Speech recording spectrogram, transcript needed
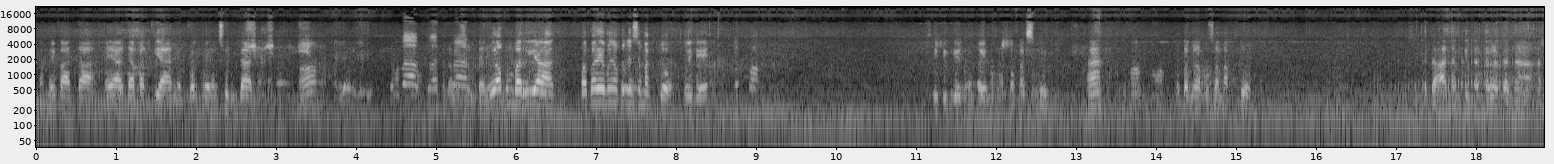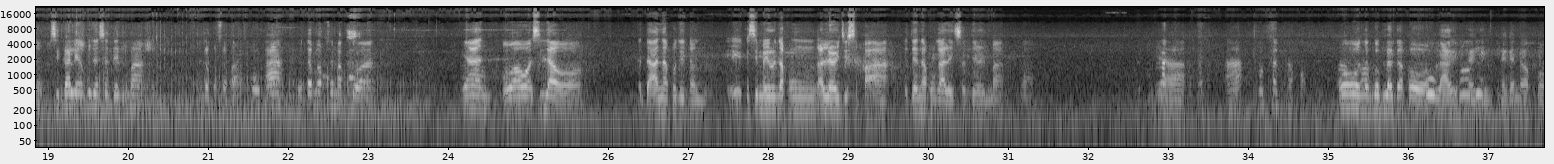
na may bata. Kaya dapat yan, huwag mo lang sundan. Mo wag. sundan. Wala akong mo na ako dyan sa McDo. Pwede? Ibigyan mo pa yung mga pamasko. Ha? Punta mo ako sa McDo. Nadaanan kita talaga na, ano, kasi galing ako dyan sa Delma. Ano ko sa McDo. Ha? Punta mo ako sa McDo, ha? Yan, kawawa sila, oh. Nadaanan ko dito, ng- eh, kasi mayroon akong allergy sa paa. At yan ako galing sa Derma. Kaya, ha? Maglag na po. Oo, nagbablog ako. Vlog, nag, nagano ako.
